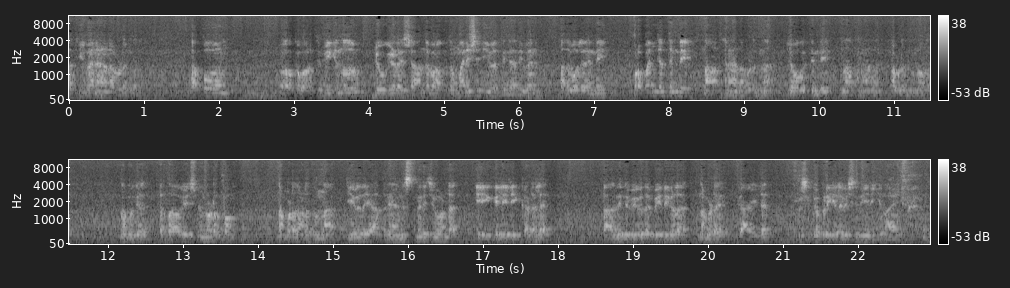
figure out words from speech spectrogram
അധിപനാണ് അവിടുന്ന്. അപ്പവും ഒക്കെ വർദ്ധിപ്പിക്കുന്നതും രോഗികളെ ശാന്തമാക്കുന്നതും മനുഷ്യജീവിതത്തിന്റെ അധിപൻ അതുപോലെ തന്നെ പ്രപഞ്ചത്തിന്റെ നാഥനാണ് അവിടുന്ന് ലോകത്തിന്റെ നാഥനാണ് അവിടുന്ന് എന്നുള്ളത്. നമുക്ക് കർത്താവ് യേശുവിനോടൊപ്പം നമ്മൾ നടത്തുന്ന ജീവിതയാത്രയെ അനുസ്മരിച്ചുകൊണ്ട് ഈ ഗലീലി കടൽ അതിന്റെ വിവിധ പേരുകൾ നമ്മുടെ ഗൈഡ് കൃഷി ഗബ്രിയല വിശദീകരിക്കുന്നതായിരിക്കും.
